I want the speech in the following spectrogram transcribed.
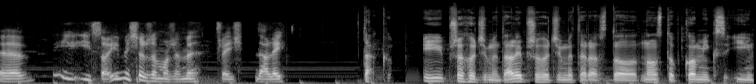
E, I, I co? I myślę, że możemy przejść dalej. Tak. I przechodzimy dalej. Przechodzimy teraz do Nonstop Comics i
